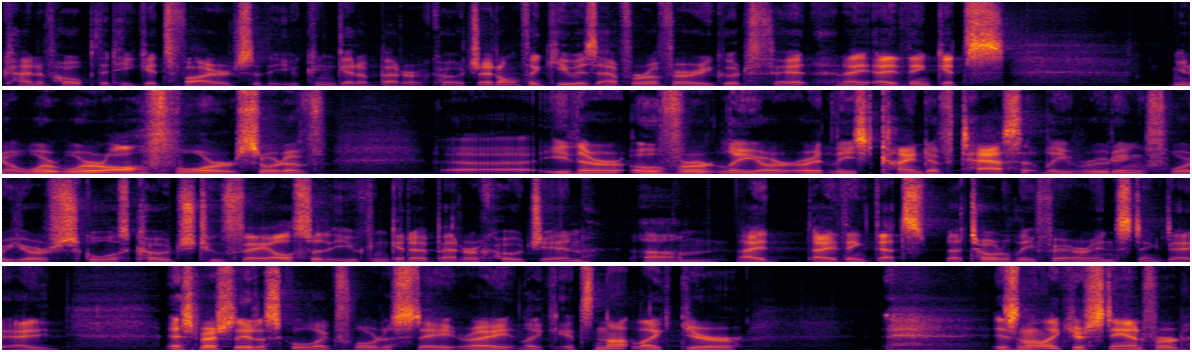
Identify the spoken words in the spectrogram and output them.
kind of hope that he gets fired so that you can get a better coach. I don't think he was ever a very good fit, and I, I think it's you know we're we're all for sort of uh, either overtly or, or, at least kind of tacitly rooting for your school's coach to fail so that you can get a better coach in. Um, I I think that's a totally fair instinct. I, I, especially at a school like Florida State, right? Like it's not like you're it's not like you're Stanford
